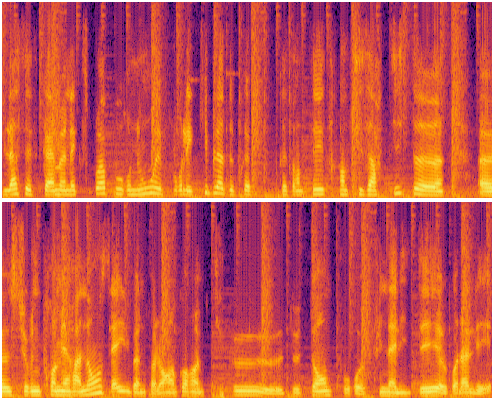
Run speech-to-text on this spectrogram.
là, c'est quand même un exploit pour nous et pour l'équipe là de présenter 36 artistes euh, euh, sur une première annonce. Là, il va nous falloir encore un petit peu euh, de temps pour finaliser, voilà, les,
